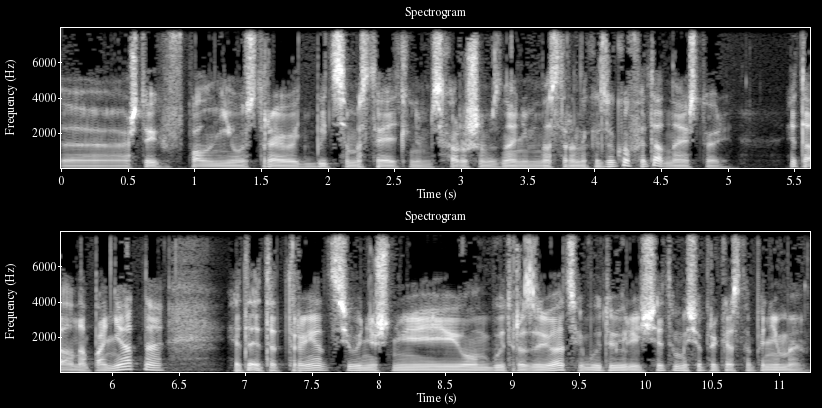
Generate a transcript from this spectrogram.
э, что их вполне устраивает быть самостоятельным, с хорошим знанием иностранных языков, это одна история. Это она понятна, это, это тренд сегодняшний, и он будет развиваться и будет увеличиваться. Это мы все прекрасно понимаем.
